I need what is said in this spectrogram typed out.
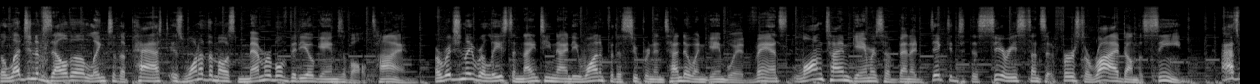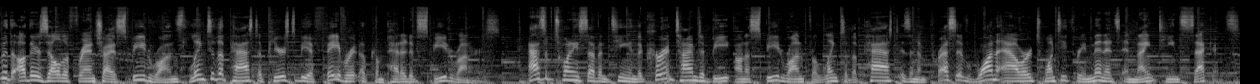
the Legend of Zelda Link to the Past is one of the most memorable video games of all time. Originally released in 1991 for the Super Nintendo and Game Boy Advance, longtime gamers have been addicted to this series since it first arrived on the scene. As with other Zelda franchise speedruns, Link to the Past appears to be a favorite of competitive speedrunners. As of 2017, the current time to beat on a speedrun for Link to the Past is an impressive 1 hour, 23 minutes, and 19 seconds.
